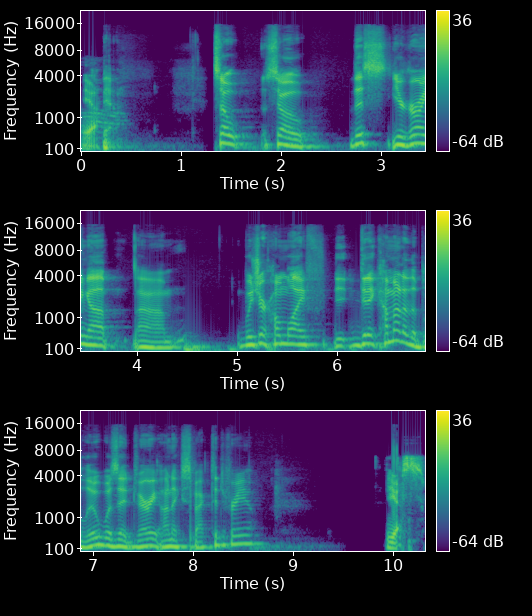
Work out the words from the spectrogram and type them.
Yeah. Yeah. So so this you're growing up. Um, was your home life? Did it come out of the blue? Was it very unexpected for you? Yes.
